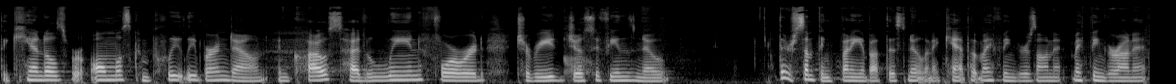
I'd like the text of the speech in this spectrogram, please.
The candles were almost completely burned down, and Klaus had leaned forward to read Josephine's note. There's something funny about this note, and I can't put my fingers on it. My finger on it.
